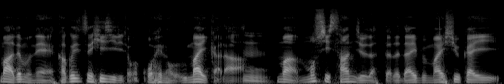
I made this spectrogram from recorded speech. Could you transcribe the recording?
まあでもね、確実にひじりとかこういうのがうまいから、うん。まあもし30だったらだいぶ毎週回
